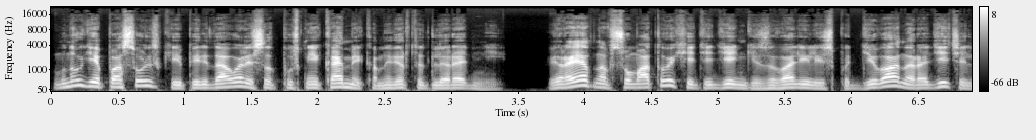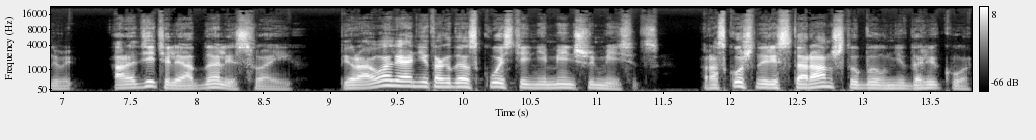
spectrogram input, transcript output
Многие посольские передавали с отпускниками конверты для родни. Вероятно, в суматохе эти деньги завалились под диван, а родители, а родители отдали своих. Пировали они тогда с Костей не меньше месяца. Роскошный ресторан, что был недалеко,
